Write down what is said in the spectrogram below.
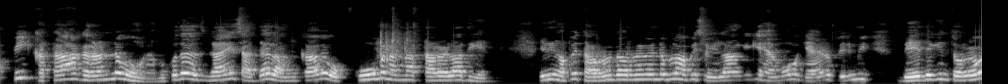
අපි කතා කරන්න ඕන. මොකද ගයි සද ලංකාවේ ඔක්කෝම නන්න අත්තර වෙලා තියෙන්නේ. ඉතින් අපි තරුණ තරුණ වෙන්න බල අපි ශ්‍රී ලාංකික හැමෝම ගෑනු පිරිමි බේදකින් තොරව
